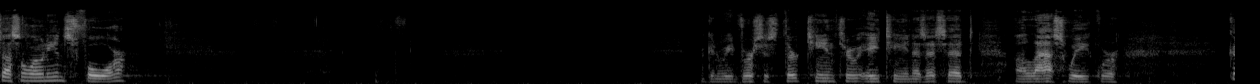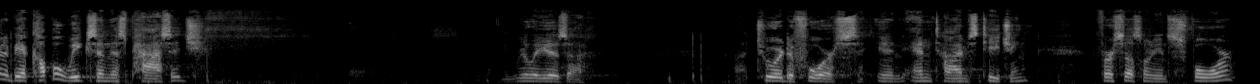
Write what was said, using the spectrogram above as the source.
Thessalonians 4. We're going to read verses 13 through 18. As I said uh, last week, we're going to be a couple weeks in this passage. It really is a, a tour de force in end times teaching. 1 Thessalonians 4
